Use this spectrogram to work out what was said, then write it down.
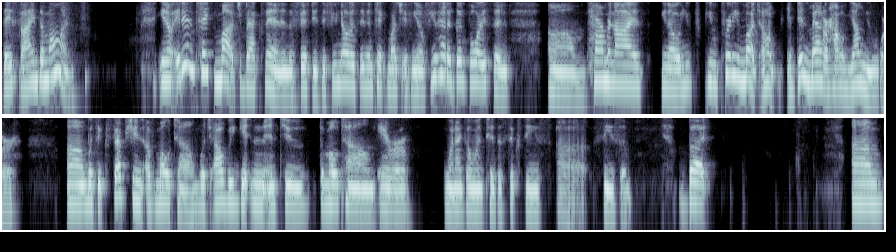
they signed them on. You know, it didn't take much back then in the 50s. If you notice, it didn't take much. If you know, if you had a good voice and um harmonize, you know, you you pretty much it didn't matter how young you were. Um, with exception of Motown, which I'll be getting into the Motown era when I go into the 60s uh, season. But um,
